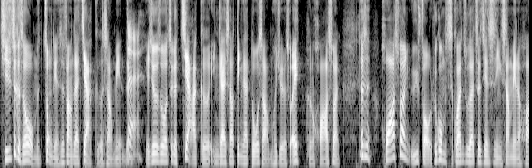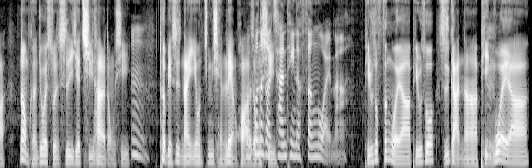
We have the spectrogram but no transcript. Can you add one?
其实这个时候我们重点是放在价格上面的，对，也就是说这个价格应该是要定在多少，我们会觉得说，哎、很划算。但是嗯划算与否，如果我们只关注在这件事情上面的话，那我们可能就会损失一些其他的东西，嗯，特别是难以用金钱量化的东西，个餐厅的氛围嘛，比如说氛围啊，比如说质感啊、品嗯味啊，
